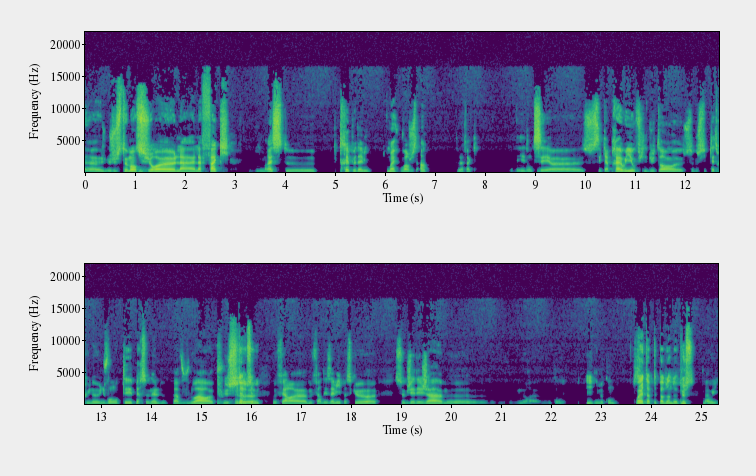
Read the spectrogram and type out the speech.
euh, justement sur euh, la, la fac, il me reste euh, très peu d'amis. Ouais. Voire juste un de la fac. Et donc c'est euh, c'est qu'après, oui, au fil du temps, euh, c'est aussi peut-être une, une volonté personnelle de pas vouloir euh, plus aussi, oui. me faire euh, me faire des amis parce que euh, ceux que j'ai déjà me me, me comblent. Mm. Ils me comblent. Ouais, t'as peut-être pas besoin de plus. bah oui.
